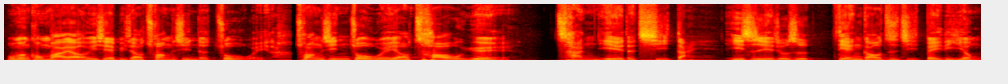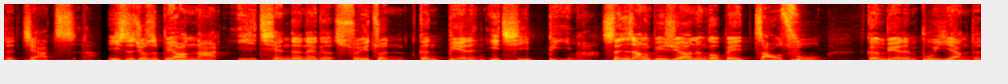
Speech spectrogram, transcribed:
我们恐怕要有一些比较创新的作为啦，创新作为要超越产业的期待，意思也就是垫高自己被利用的价值啦。意思就是不要拿以前的那个水准跟别人一起比嘛，身上必须要能够被找出跟别人不一样的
